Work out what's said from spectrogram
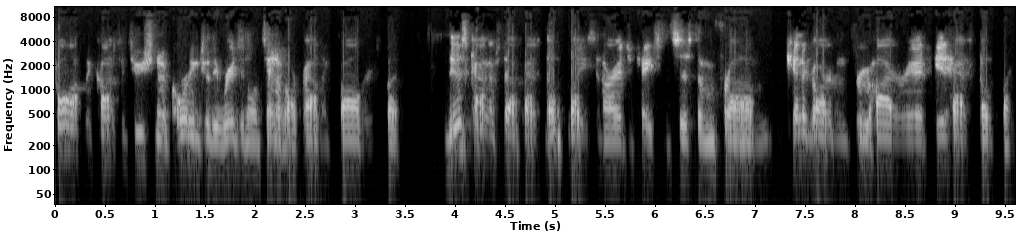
taught the Constitution according to the original intent of our founding fathers. But this kind of stuff has no place in our education system from kindergarten through higher ed. It has no place.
